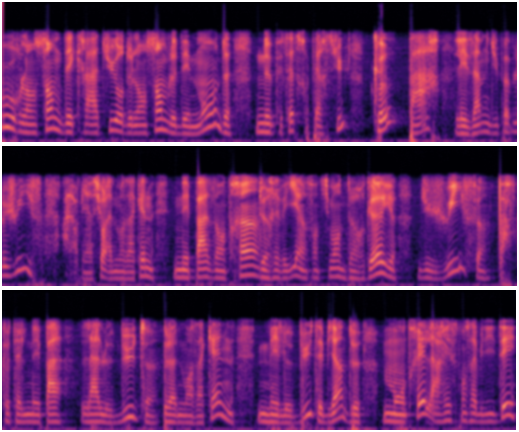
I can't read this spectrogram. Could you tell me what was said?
pour l'ensemble des créatures de l'ensemble des mondes ne peut être perçue que par les âmes du peuple juif. Alors bien sûr, la Zaken n'est pas en train de réveiller un sentiment d'orgueil du juif, parce que tel n'est pas là le but de la Zaken, mais le but est bien de montrer la responsabilité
